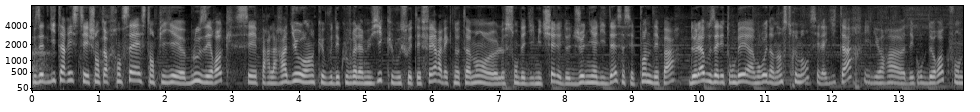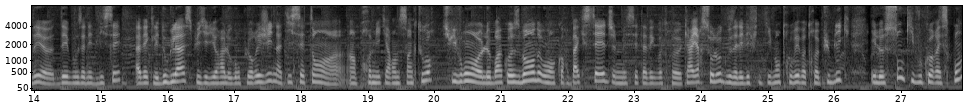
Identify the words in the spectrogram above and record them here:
Vous êtes guitariste et chanteur français estampillé euh, blues et rock. C'est par la radio hein, que vous découvrez la musique que vous souhaitez faire, avec notamment euh, le son d'Eddie Mitchell et de Johnny Hallyday. Ça, c'est le point de départ. De là, vous allez tomber amoureux d'un instrument, c'est la guitare. Il y aura euh, des groupes de rock fondés dès vos années de lycée, avec les Douglas, puis il y aura le groupe L'Origine. À 17 ans, un premier 45 tours. Suivront le Bracos Band ou encore Backstage, mais c'est avec votre carrière solo que vous allez définitivement trouver votre public et le son qui vous correspond.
